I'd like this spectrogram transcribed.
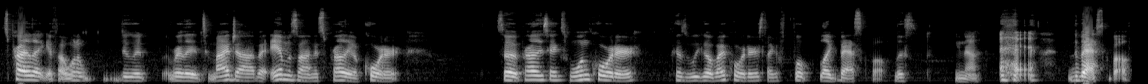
It's probably like if I want to do it related to my job at Amazon, it's probably a quarter. So it probably takes one quarter because we go by quarters, like foot, like basketball. Let's, you know, the basketball.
